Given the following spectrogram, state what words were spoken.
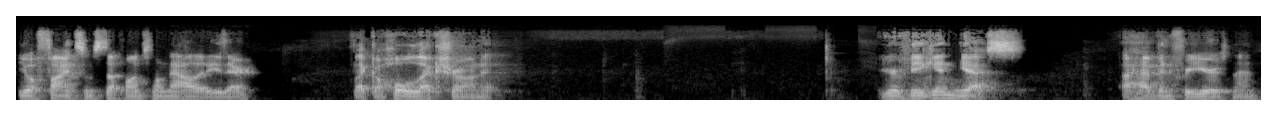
you'll find some stuff on tonality there, like a whole lecture on it. You're vegan? Yes, I have been for years, man.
